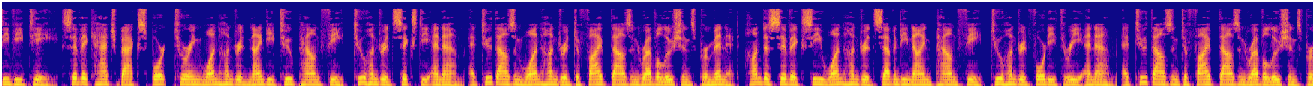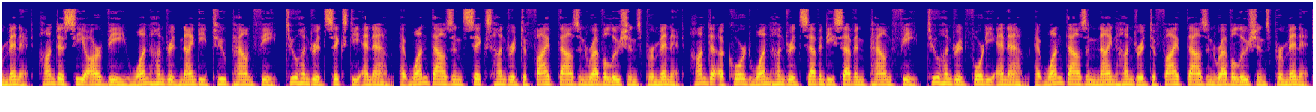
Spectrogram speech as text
CVT Civic hatchback sport touring 192 pound-feet 260 Nm at 2100 to 5000 revolutions per minute Honda Civic Si 179 pound-feet 243 Nm at 2000 to 5000 revolutions per minute Honda CR-V 192 pound-feet 260 Nm at 1600 to 5000 revolutions per minute Honda Accord 177 pound-feet 240 Nm at 1900 to 5000 revolutions per minute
